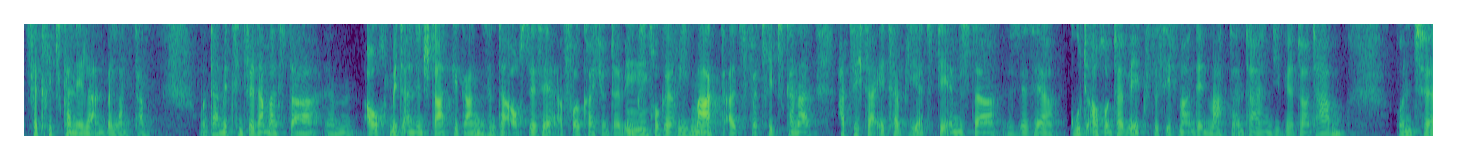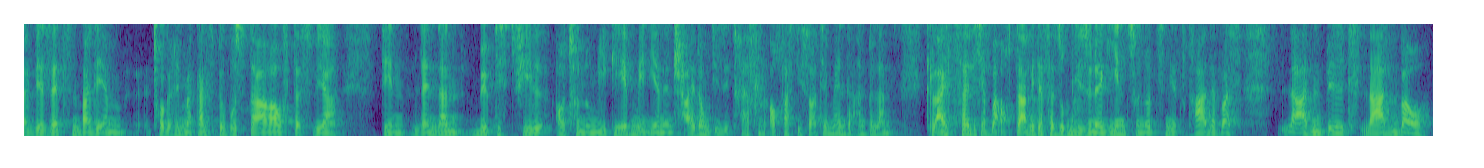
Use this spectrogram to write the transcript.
Vertriebskanäle anbelangt haben. Und damit sind wir damals da ähm, auch mit an den Start gegangen, sind da auch sehr, sehr erfolgreich unterwegs. Mhm. Drogeriemarkt als Vertriebskanal hat sich da etabliert. DM ist da sehr, sehr gut auch unterwegs. Das sieht man an den Marktanteilen, die wir dort haben. Und äh, wir setzen bei DM Drogeriemarkt ganz bewusst darauf, dass wir den Ländern möglichst viel Autonomie geben in ihren Entscheidungen, die sie treffen, auch was die Sortimente anbelangt. Gleichzeitig aber auch da wieder versuchen, die Synergien zu nutzen, jetzt gerade was Ladenbild, Ladenbau,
